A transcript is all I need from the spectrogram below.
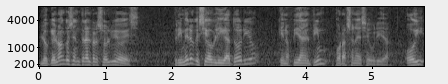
lo que el Banco Central resolvió es, primero que sea obligatorio que nos pidan el PIN por razones de seguridad. Hoy,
